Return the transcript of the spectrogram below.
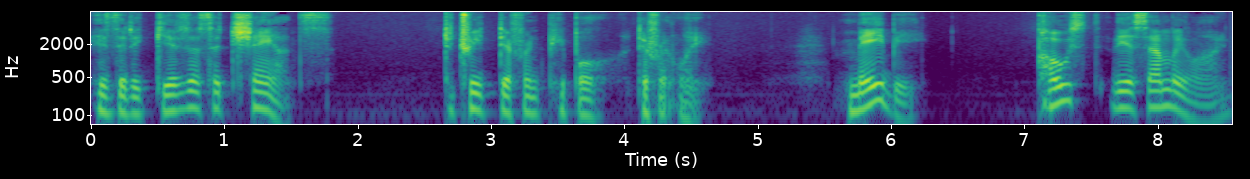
is that it gives us a chance to treat different people differently. Maybe post the assembly line,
